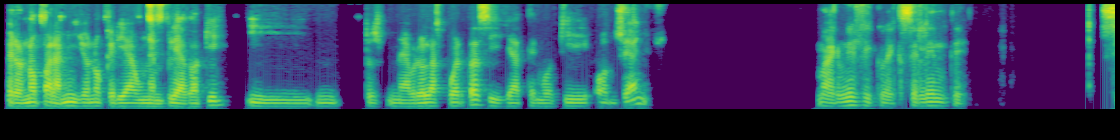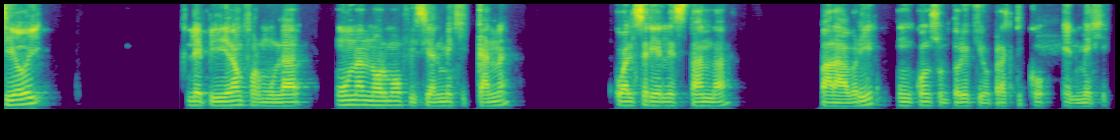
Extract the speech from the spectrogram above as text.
pero no para mí. Yo no quería un empleado aquí. Y pues me abrió las puertas y ya tengo aquí 11 años. Magnífico, excelente. Si hoy le pidieran formular una norma oficial mexicana, ¿cuál sería el estándar para abrir un consultorio quiropráctico en México?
